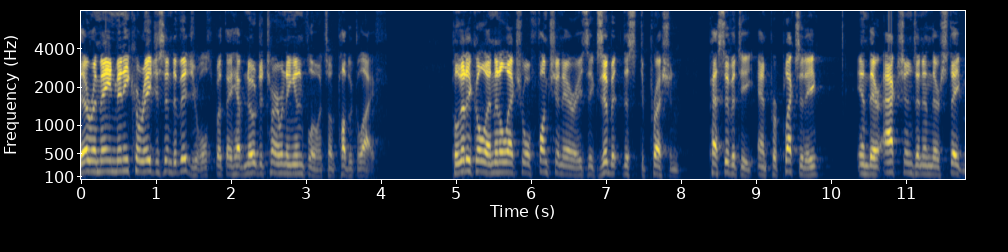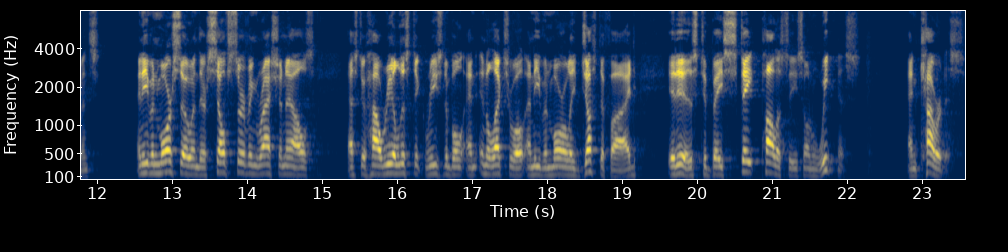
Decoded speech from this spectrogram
There remain many courageous individuals, but they have no determining influence on public life. Political and intellectual functionaries exhibit this depression, passivity, and perplexity in their actions and in their statements, and even more so in their self serving rationales as to how realistic, reasonable, and intellectual, and even morally justified it is to base state policies on weakness and cowardice.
